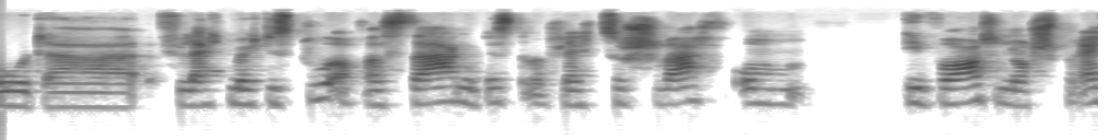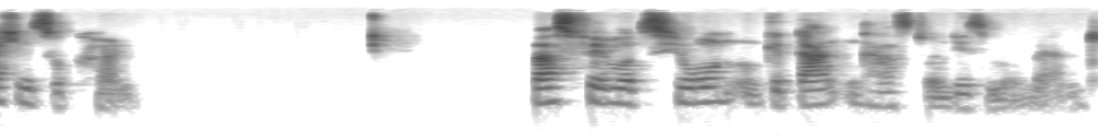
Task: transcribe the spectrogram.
Oder vielleicht möchtest du auch was sagen, bist aber vielleicht zu schwach, um die Worte noch sprechen zu können. Was für Emotionen und Gedanken hast du in diesem Moment?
